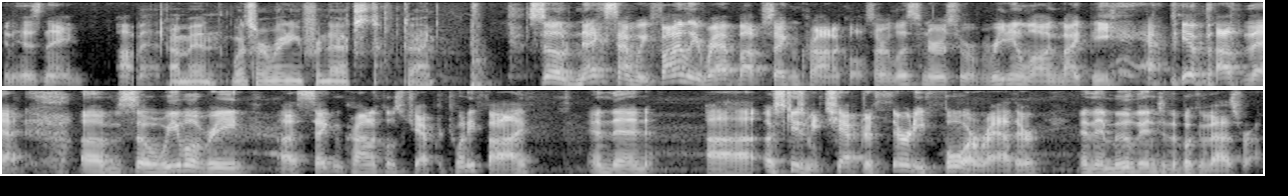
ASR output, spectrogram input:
In his name, amen. Amen. What's our reading for next time? So next time we finally wrap up Second Chronicles, our listeners who are reading along might be happy about that. Um, so we will read uh, Second Chronicles chapter twenty-five, and then uh, excuse me, chapter thirty-four rather, and then move into the book of Ezra.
